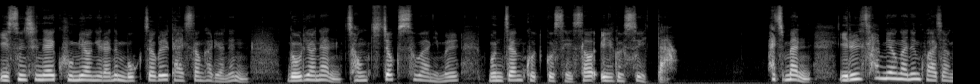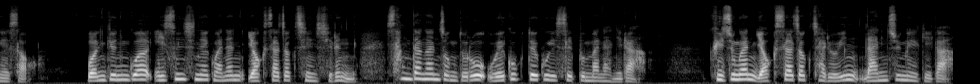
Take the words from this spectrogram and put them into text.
이순신의 구명이라는 목적을 달성하려는 노련한 정치적 소환임을 문장 곳곳에서 읽을 수 있다. 하지만 이를 설명하는 과정에서 원균과 이순신에 관한 역사적 진실은 상당한 정도로 왜곡되고 있을 뿐만 아니라 귀중한 역사적 자료인 난중일기가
